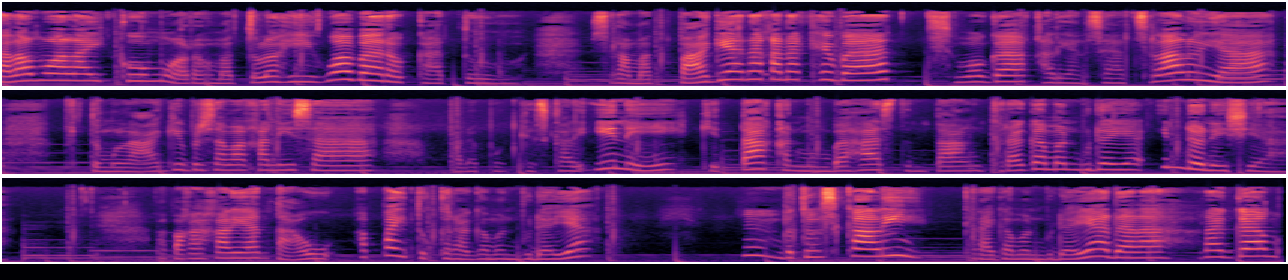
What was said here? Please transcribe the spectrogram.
Assalamualaikum warahmatullahi wabarakatuh. Selamat pagi anak-anak hebat. Semoga kalian sehat selalu ya. Bertemu lagi bersama Kanisa. Pada podcast kali ini, kita akan membahas tentang keragaman budaya Indonesia. Apakah kalian tahu apa itu keragaman budaya? Hmm, betul sekali. Keragaman budaya adalah ragam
